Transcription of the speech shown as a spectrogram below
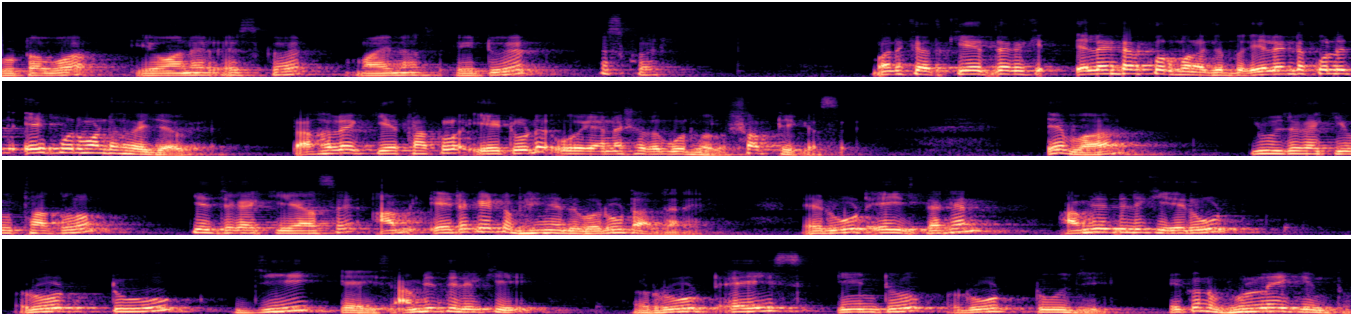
root over A ওয়ানের স্কোয়ার মাইনাস এ টু এর স্কোয়ার মানে কি কে জায়গায় এ লাইনটা করব না কিন্তু, এ লাইনটা করলে এই পরিমাণটা হয়ে যাবে। তাহলে কে থাকল এ টুটা ওই এনের সাথে গুণ হলো, সব ঠিক আছে। এবার কিউ জায়গায় কিউ থাকল, কে জায়গায় কে আছে, আমি এটাকে একটু ভেঙে দেবো রুট আকারে। এ রুট এইচ দেখেন, আমি যদি লিখি A root root two G H আমি যদি লিখি root H into root two G এ কোনো ভুল নেই কিন্তু।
